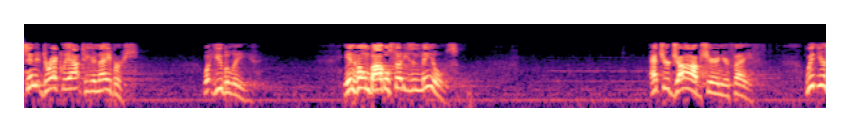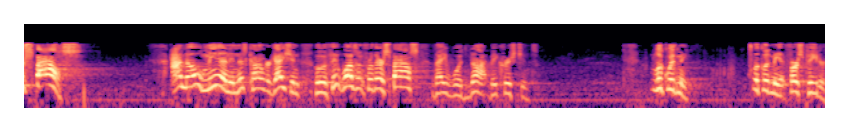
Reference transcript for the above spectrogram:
Send it directly out to your neighbors. What you believe. In home Bible studies and meals. At your job, sharing your faith. With your spouse. I know men in this congregation who, if it wasn't for their spouse, they would not be Christians. Look with me. Look with me at 1 Peter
